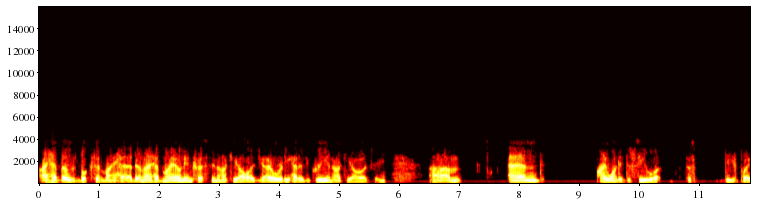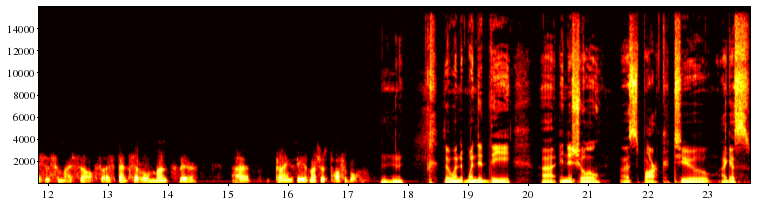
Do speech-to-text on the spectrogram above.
I had those books in my head, and I had my own interest in archaeology. I already had a degree in archaeology, um, and I wanted to see what this, these places for myself. So I spent several months there, uh, trying to see as much as possible. Mm-hmm. So when when did the uh, initial uh, spark to, I guess,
